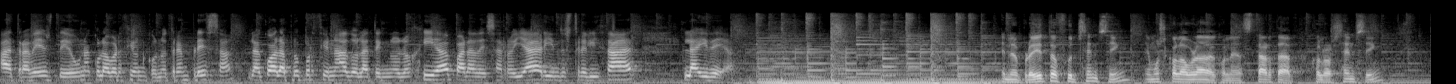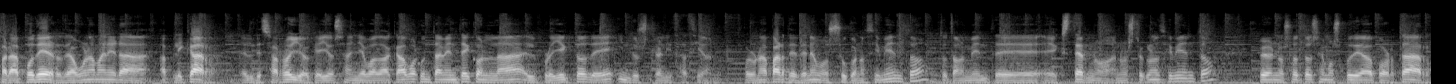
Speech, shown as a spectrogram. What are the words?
a través de una colaboración con otra empresa, la cual ha proporcionado la tecnología para desarrollar e industrializar la idea. En el proyecto Food Sensing hemos colaborado con la startup Color Sensing para poder de alguna manera aplicar el desarrollo que ellos han llevado a cabo juntamente con el proyecto de industrialización. Por una parte tenemos su conocimiento, totalmente externo a nuestro conocimiento, pero nosotros hemos podido aportar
